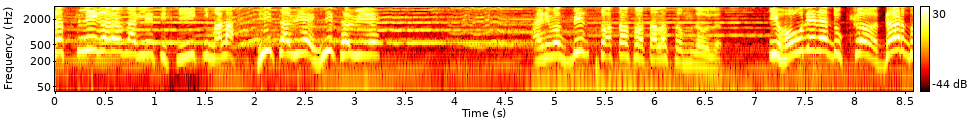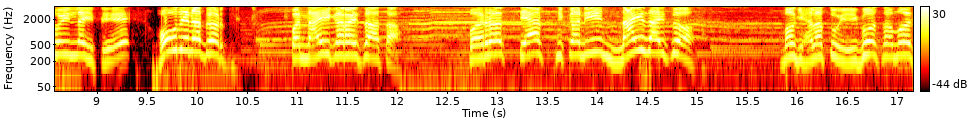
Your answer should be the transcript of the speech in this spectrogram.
कसली गरज लागली तिची की मला हीच हवी आहे हीच हवी आहे. आणि मग मी स्वतः स्वतःला समजवलं की होऊ दे ना दुःख दर्द होईल ना इथे. होऊ दे ना दर्द. पण नाही करायचं आता. परत त्याच ठिकाणी नाही जायचं. मग ह्याला तू इगो समज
